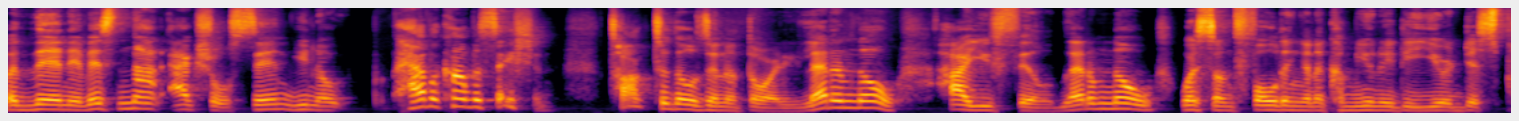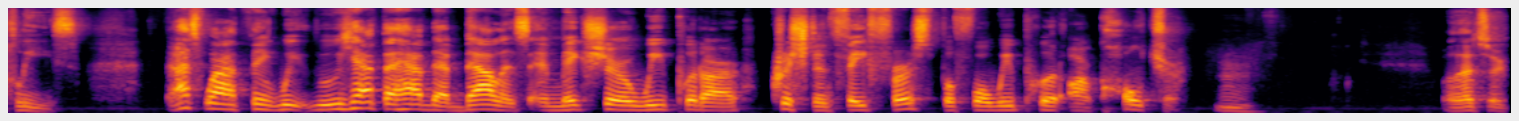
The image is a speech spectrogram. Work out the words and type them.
But then, if it's not actual sin, you know, have a conversation. Talk to those in authority. Let them know how you feel. Let them know what's unfolding in a community you're displeased. That's why I think we, we have to have that balance and make sure we put our Christian faith first before we put our culture. Well, that's a,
